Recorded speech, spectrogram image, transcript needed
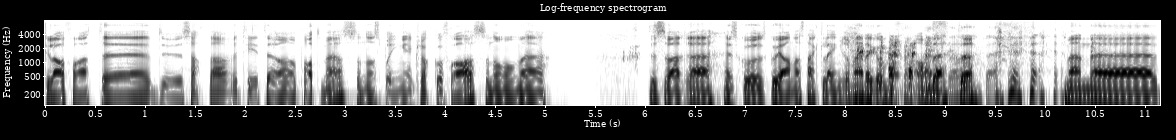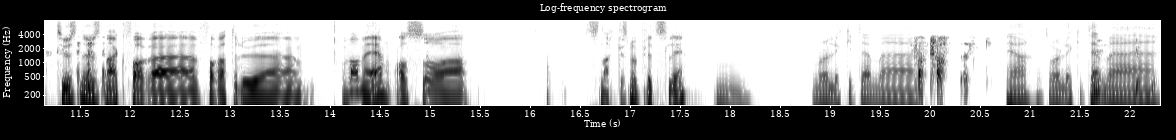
glad for at eh, du satte av tid til å prate med oss. og Nå springer klokka fra oss, så nå må vi dessverre Jeg skulle, skulle gjerne snakket lenger med deg om, om dette. Men uh, tusen, tusen takk for, uh, for at du eh, var med, og så snakkes vi plutselig. Mm. Så må du ha lykke til med Fantastisk. Ja, så må du ha lykke til med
